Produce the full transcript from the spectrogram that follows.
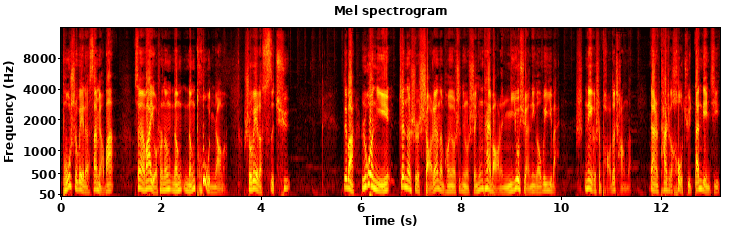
不是为了三秒八，三秒八有时候能能能吐，你知道吗？是为了四驱，对吧？如果你真的是少量的朋友是那种神行太保了，你就选那个 V 一百，那个是跑得长的，但是它是个后驱单电机，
